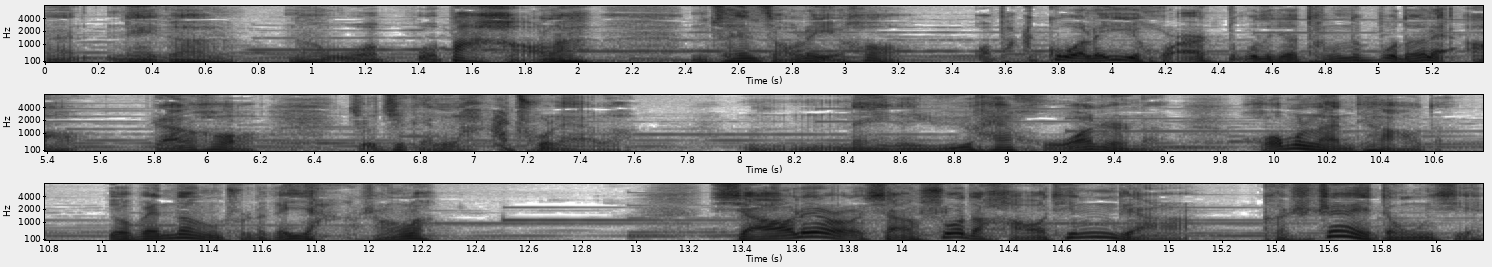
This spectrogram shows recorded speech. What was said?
呃，那个，那我我爸好了。你昨天走了以后，我爸过了一会儿肚子就疼得不得了，然后就去给拉出来了。那个鱼还活着呢，活蹦乱跳的，又被弄出来给养上了。小六想说的好听点可是这东西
